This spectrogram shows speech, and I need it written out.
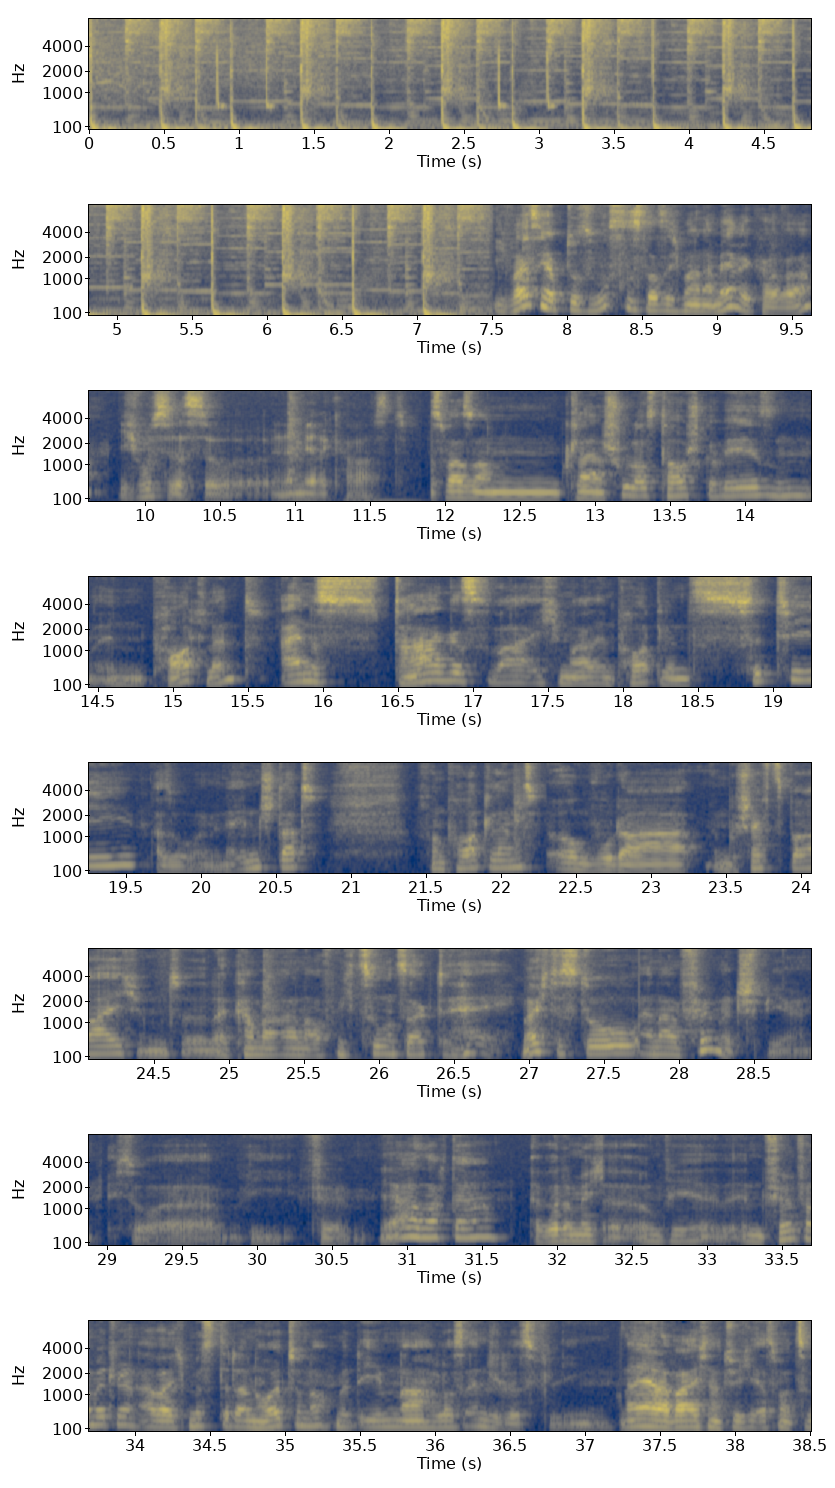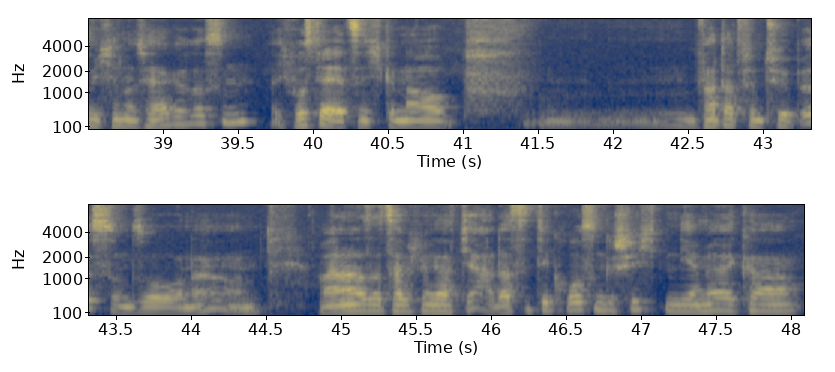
Ich weiß nicht, ob du es wusstest, dass ich mal in Amerika war. Ich wusste, dass du in Amerika warst. Das war so ein kleiner Schulaustausch gewesen in Portland. Eines Tages war ich mal in Portland City, also in der Innenstadt von Portland, irgendwo da im Geschäftsbereich und äh, dann kam dann einer auf mich zu und sagte, hey, möchtest du in einem Film mitspielen? Ich so, äh, wie Film? Ja, sagt er, er würde mich äh, irgendwie in einen Film vermitteln, aber ich müsste dann heute noch mit ihm nach Los Angeles fliegen. Naja, da war ich natürlich erstmal ziemlich hin und her gerissen. Ich wusste ja jetzt nicht genau, pff, was das für ein Typ ist und so. Ne? Und aber andererseits habe ich mir gedacht, ja, das sind die großen Geschichten, die Amerika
